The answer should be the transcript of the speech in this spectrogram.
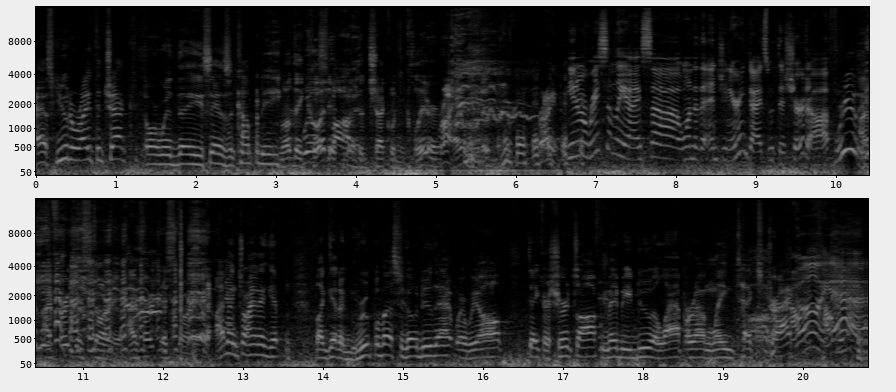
ask you to write the check, or would they say, as a company, Well, they we'll could spot if the it? check wouldn't clear. Right. I wrote it. right? You know, recently I saw one of the engineering guys with his shirt off. Really? I've, I've heard this story. I've heard this story. I've been trying to get like get a group of us to go do that, where we all take our shirts off and maybe do a lap around Lane Tech's track. Oh yeah.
